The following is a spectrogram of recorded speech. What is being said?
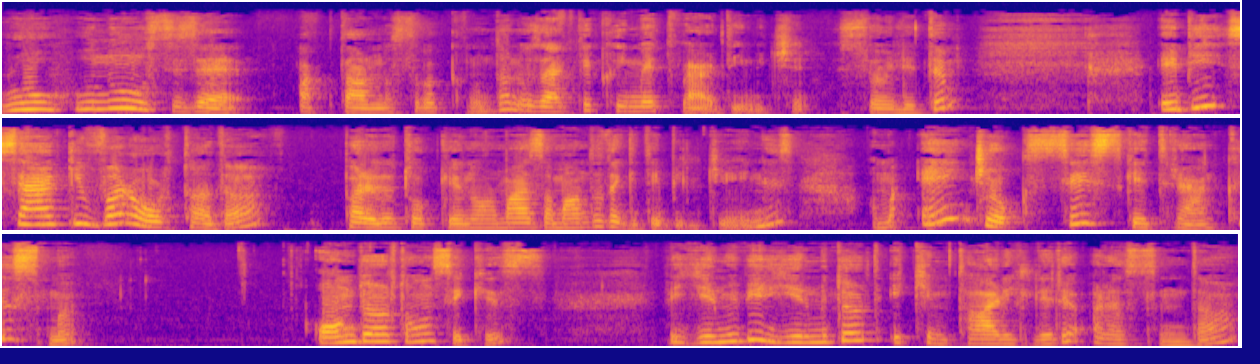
ruhunu size aktarması bakımından özellikle kıymet verdiğim için söyledim. E, bir sergi var ortada. Parada Tokyo normal zamanda da gidebileceğiniz. Ama en çok ses getiren kısmı 14-18 ve 21-24 Ekim tarihleri arasında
